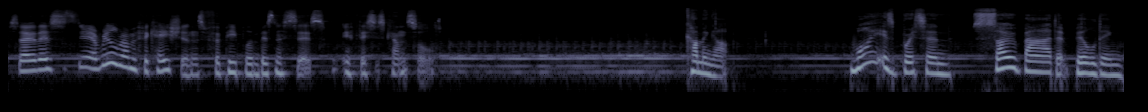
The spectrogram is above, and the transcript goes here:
So there's you know, real ramifications for people and businesses if this is cancelled. Coming up, why is Britain so bad at building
